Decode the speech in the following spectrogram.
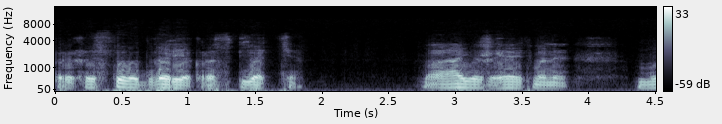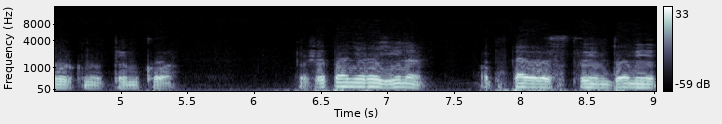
прихрестили двері, як розп'яття. Ай ж геть мене, муркнув Тимко. Вже пані Раїна обставилась в твоїм домі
